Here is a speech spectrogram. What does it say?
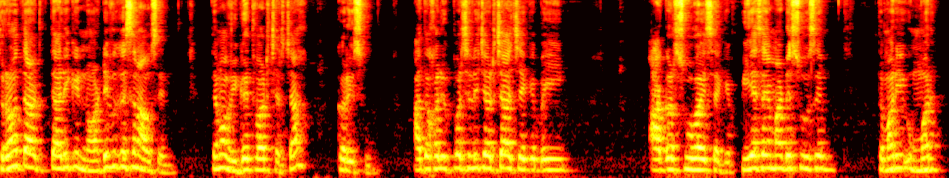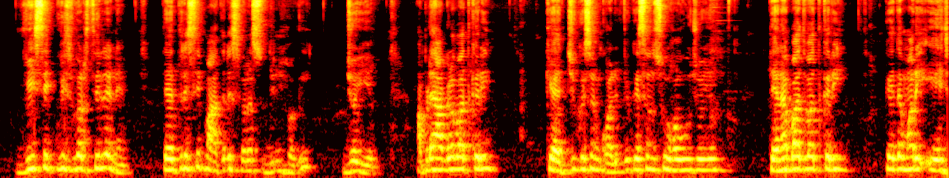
ત્રણ તારીખે નોટિફિકેશન આવશે, તેમાં વિગતવાર ચર્ચા કરીશું. આ તો ખાલી ઉપર છેલ્લી ચર્ચા છે કે ભાઈ આગળ શું હોઈ શકે પીએસઆઈ માટે શું હશે? તમારી ઉંમર વીસ, એકવીસ વર્ષથી લઈને તેત્રીસથી પાંત્રીસ વર્ષ સુધીની હોવી જોઈએ. આપણે આગળ વાત કરી કે એજ્યુકેશન ક્વોલિફિકેશન શું હોવું જોઈએ, તેના બાદ વાત કરી કે તમારી એજ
